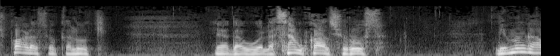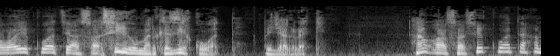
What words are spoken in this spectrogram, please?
شپاړسو کلو کې یا دا ولسم کال شروع سو د موږ هوایي قوت چې اساسي او مرکزي قوت دی په جګړه کې هم اساسي قوت ده هم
